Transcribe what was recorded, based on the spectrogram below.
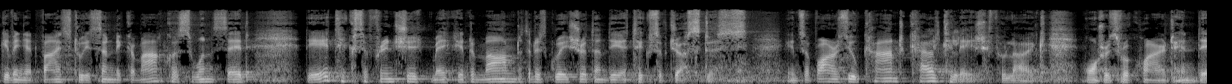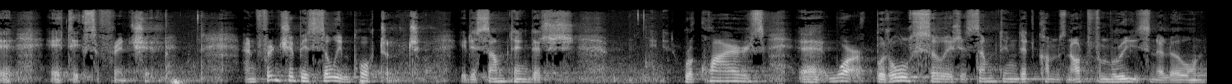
giving advice to his son Nicomachus once said, The ethics of friendship make a demand that is greater than the ethics of justice, insofar as you can't calculate, if you like, what is required in the ethics of friendship. And friendship is so important. It is something that requires uh, work, but also it is something that comes not from reason alone,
